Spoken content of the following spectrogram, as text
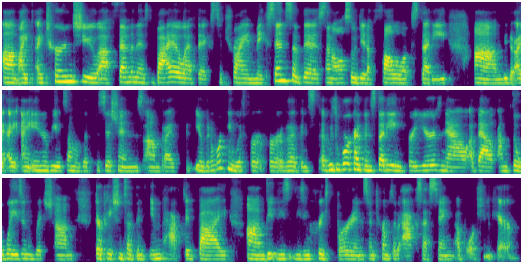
um, I, I, turned to uh, feminist bioethics to try and make sense of this and also did a follow-up study. Um, you know, I, I, interviewed some of the physicians um, that i've you know, been working with for, for that i've been whose work i've been studying for years now about um, the ways in which um, their patients have been impacted by um, the, these, these increased burdens in terms of accessing abortion care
